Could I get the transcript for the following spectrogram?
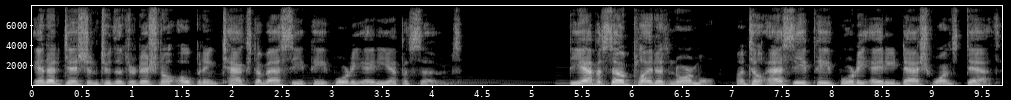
in addition to the traditional opening text of SCP-4080 episodes. The episode played as normal until SCP-4080-1's death,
